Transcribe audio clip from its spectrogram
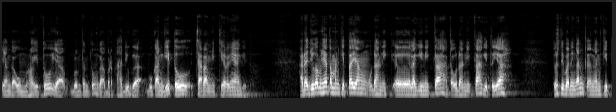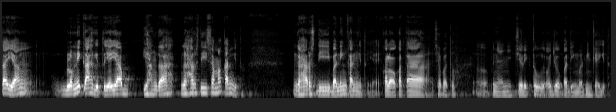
yang nggak umroh itu ya belum tentu nggak berkah juga. Bukan gitu cara mikirnya gitu. Ada juga misalnya teman kita yang udah nik, eh, lagi nikah atau udah nikah gitu ya terus dibandingkan dengan kita yang belum nikah gitu ya ya ya nggak nggak harus disamakan gitu. Nggak harus dibandingkan gitu ya. Kalau kata siapa tuh eh, penyanyi cilik tuh ojo banding banding kayak gitu.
